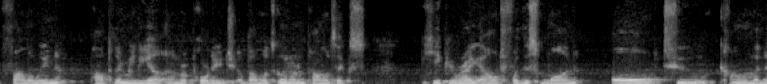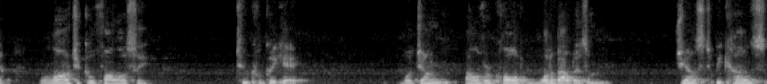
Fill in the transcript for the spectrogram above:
following popular media and reportage about what's going on in politics, keep your eye out for this one all too common logical fallacy, to complicated, what John Oliver called whataboutism. Just because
